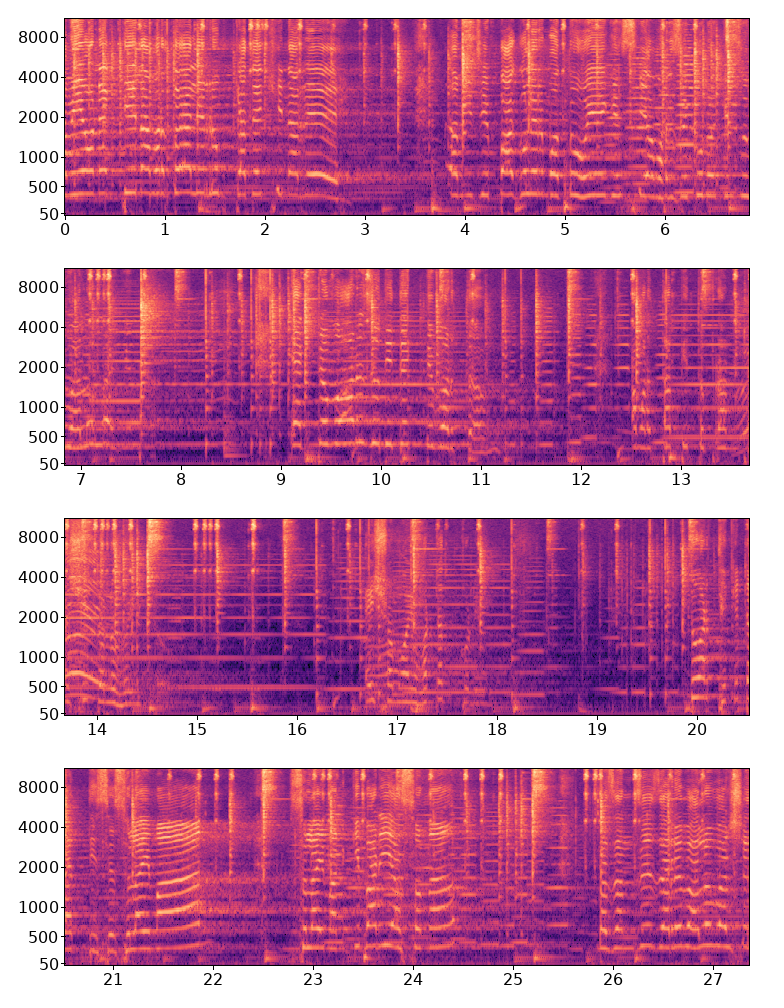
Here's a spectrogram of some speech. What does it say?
আমি অনেকদিন আমার দয়ালের রূপটা দেখি না রে। আমি যে পাগলের মতো হয়ে গেছি আমার যে কোনো কিছু ভালো লাগে না। একটা বার যদি দেখতে পারতাম আমার তাপিত প্রাণটা শীতল হইত। এই সময় হঠাৎ করে দুয়ার থেকে ডাক দিছে সুলাইমান সুলাইমান কি বাড়ি আসো না? বাজান যে যারে ভালোবাসে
